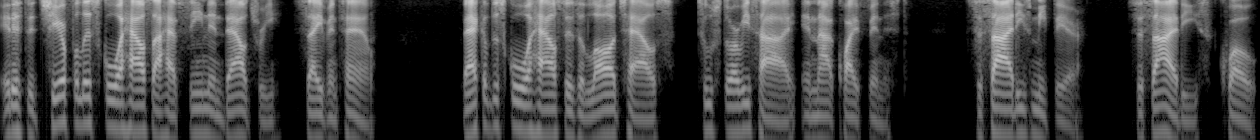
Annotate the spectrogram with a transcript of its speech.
It is the cheerfulest schoolhouse I have seen in Dougherty, save in town. Back of the schoolhouse is a large house, two stories high and not quite finished. Societies meet there. Societies, quote,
